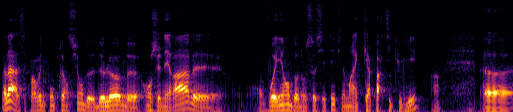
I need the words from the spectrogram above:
voilà, c'est pour avoir une compréhension de, l'homme en général, en voyant dans nos sociétés finalement un cas particulier. hein. Euh,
